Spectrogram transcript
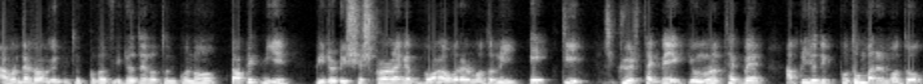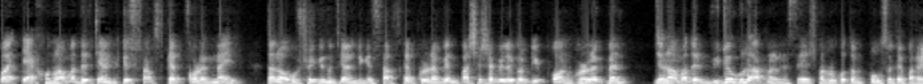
আবার দেখা হবে নতুন কোনো ভিডিওতে, নতুন কোনো টপিক নিয়ে। ভিডিওটি শেষ করার আগে বরাবরের মতনই একটি রিকোয়েস্ট থাকবে, একটি অনুরোধ থাকবে। আপনি যদি প্রথমবারের মতো বা এখনও আমাদের চ্যানেলটিকে সাবস্ক্রাইব করেন নাই, তাহলে অবশ্যই কিন্তু চ্যানেলটিকে সাবস্ক্রাইব করে রাখবেন। পাশে আইকনটি অন করে রাখবেন, যেন আমাদের ভিডিওগুলো আপনার কাছে সর্বপ্রথম পৌঁছাতে পারে।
